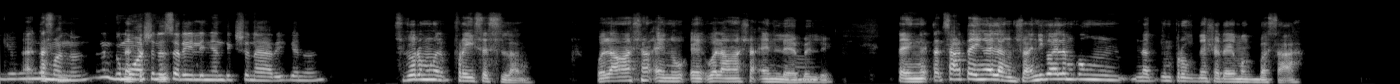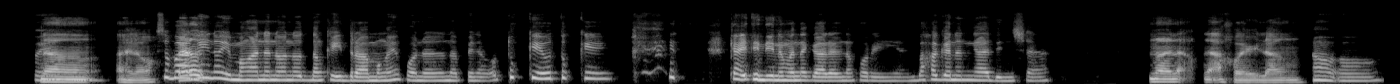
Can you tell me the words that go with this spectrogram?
Yung Ah, tas- naman nun. Anong gumawa siya ng sarili niyang dictionary, ganun. Siguro mga phrases lang. Wala nga siyang N, eh, wala nga siyang N level eh. Tenga, sa tenga lang siya. Hindi ko alam kung nag-improve na siya dahil magbasa Pwede. na ano. So Pero bagay no, yung mga nanonood ng K-drama ngayon, kung ano na pinag, utuke, utuke. Kahit hindi naman nag-aral ng Korean. Baka ganun nga din siya. na, na, na-acquire lang. Oo.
